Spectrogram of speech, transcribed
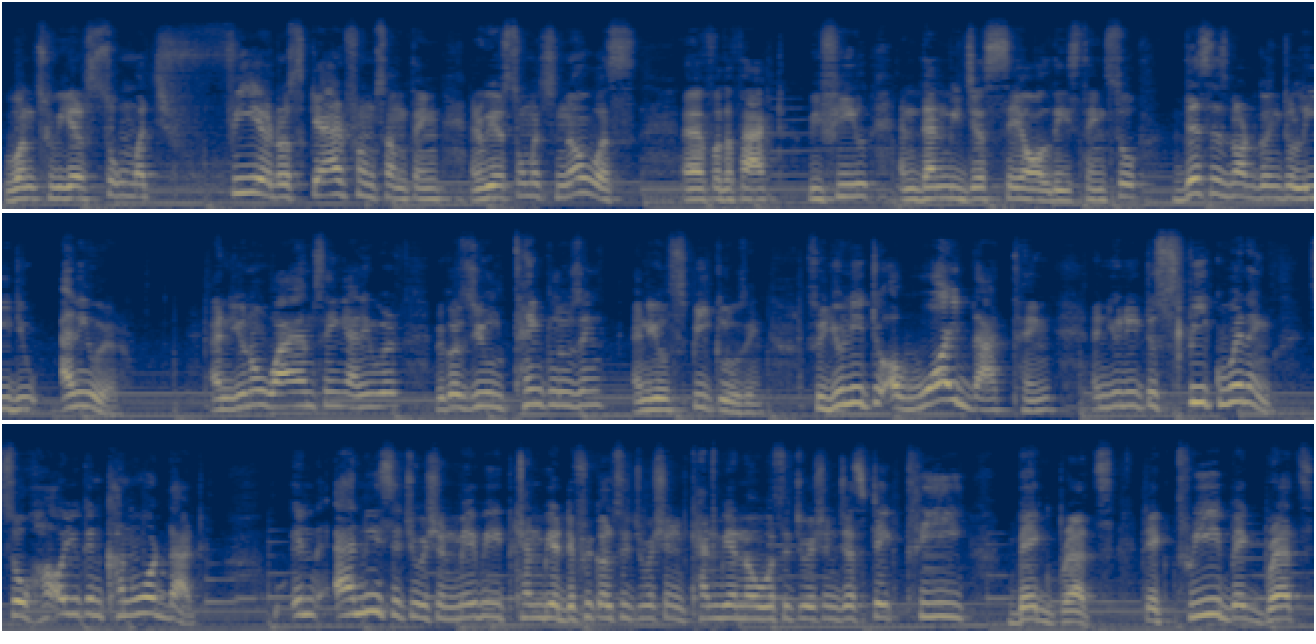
once we are so much feared or scared from something and we are so much nervous uh, for the fact we feel and then we just say all these things. So this is not going to lead you anywhere. And you know why i'm saying anywhere? Because you'll think losing and you'll speak losing. So you need to avoid that thing and you need to speak winning. So how you can convert that? In any situation maybe it can be a difficult situation it can be a nervous situation just take three big breaths. Take three big breaths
